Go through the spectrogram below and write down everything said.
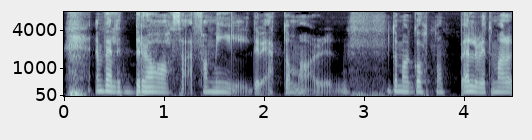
en väldigt bra så här, familj, du vet. De har, de har gott om, eller vet, de har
